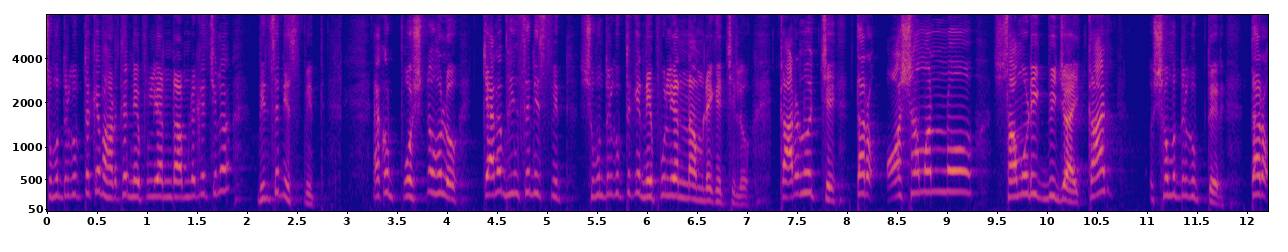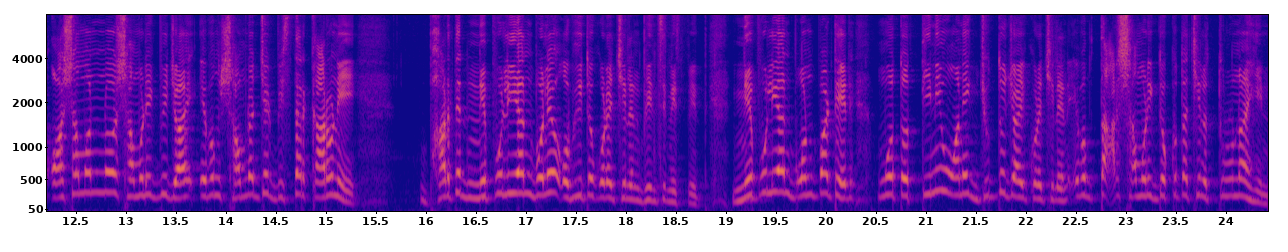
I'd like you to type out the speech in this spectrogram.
সমুদ্রগুপ্তকে ভারতের নেপোলিয়ান নাম রেখেছিল ভিনসেন্ট স্মিথ। এখন প্রশ্ন হলো, কেন ভিনসেন্ট স্মিথ সমুদ্রগুপ্তকে নেপোলিয়ান নাম রেখেছিল? কারণ হচ্ছে, তার অসামান্য সামরিক বিজয়, কার? সমুদ্রগুপ্তের তার অসামান্য সামরিক বিজয় এবং সাম্রাজ্যের বিস্তার কারণে ভারতের নেপোলিয়ান বলে অভিহিত করেছিলেন ভিনসেন্ট স্মিথ। নেপোলিয়ান বনপাটের মতো তিনিও অনেক যুদ্ধ জয় করেছিলেন এবং তার সামরিক দক্ষতা ছিল তুলনাহীন।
